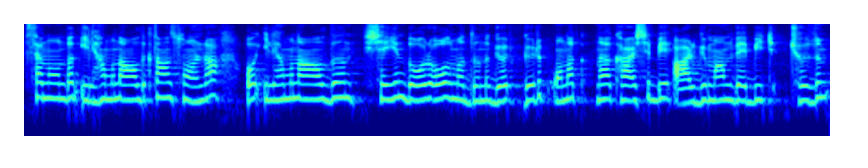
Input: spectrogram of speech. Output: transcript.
sen ondan ilhamını aldıktan sonra o ilhamını aldığın şeyin doğru olmadığını gör- görüp ona karşı bir argüman ve bir çözüm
